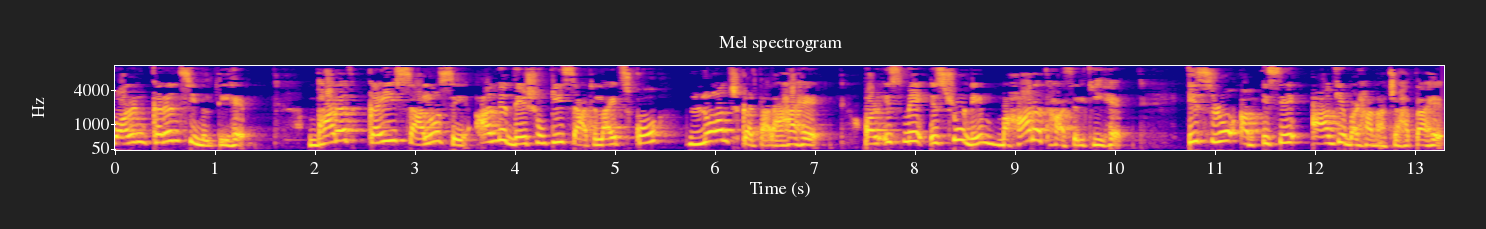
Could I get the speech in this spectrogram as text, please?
फॉरेन करेंसी मिलती है। भारत कई सालों से अन्य देशों की सैटेलाइट्स को लॉन्च करता रहा है और इसमें इसरो ने महारत हासिल की है। इसरो अब इसे आगे बढ़ाना चाहता है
